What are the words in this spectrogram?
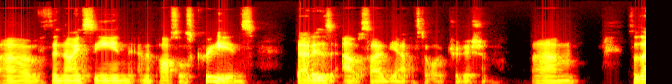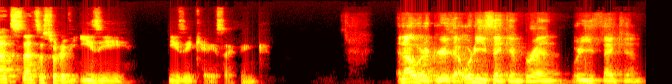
of the Nicene and Apostles' creeds, that is outside the apostolic tradition. Um, so that's that's a sort of easy easy case, I think. And I would agree with that. What are you thinking, Bryn? What are you thinking?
